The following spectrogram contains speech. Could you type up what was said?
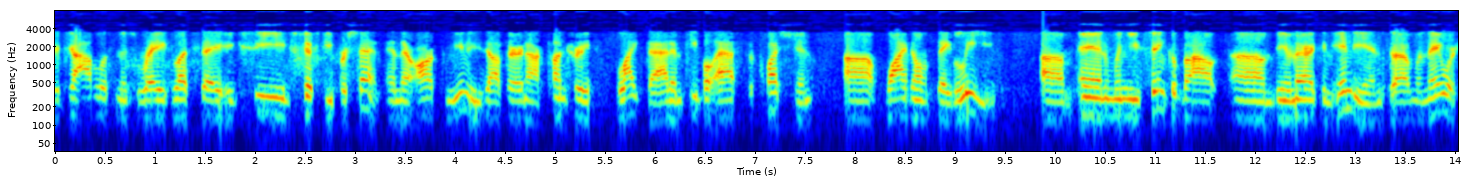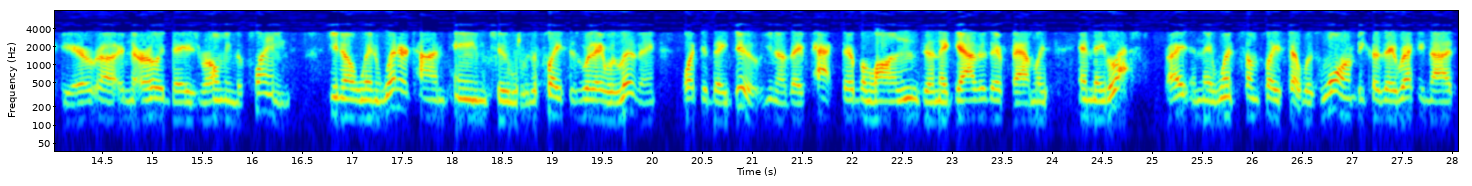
the joblessness rate, let's say, exceeds 50%. And there are communities out there in our country like that, and people ask the question, uh, why don't they leave? Um, and when you think about um, the American Indians, uh, when they were here uh, in the early days roaming the plains, you know, when wintertime came to the places where they were living, what did they do? You know, they packed their belongings and they gathered their families and they left, right? And they went someplace that was warm because they recognized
